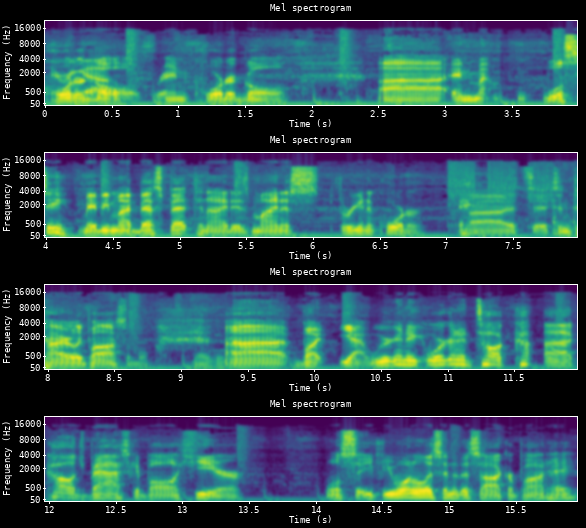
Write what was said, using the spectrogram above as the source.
Quarter goal, friend. Quarter goal. Uh, and my, we'll see. Maybe my best bet tonight is minus three and a quarter. Uh, it's, it's entirely possible. Uh, but yeah, we're gonna we're gonna talk uh, college basketball here. We'll see if you want to listen to the soccer pod. Hey,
